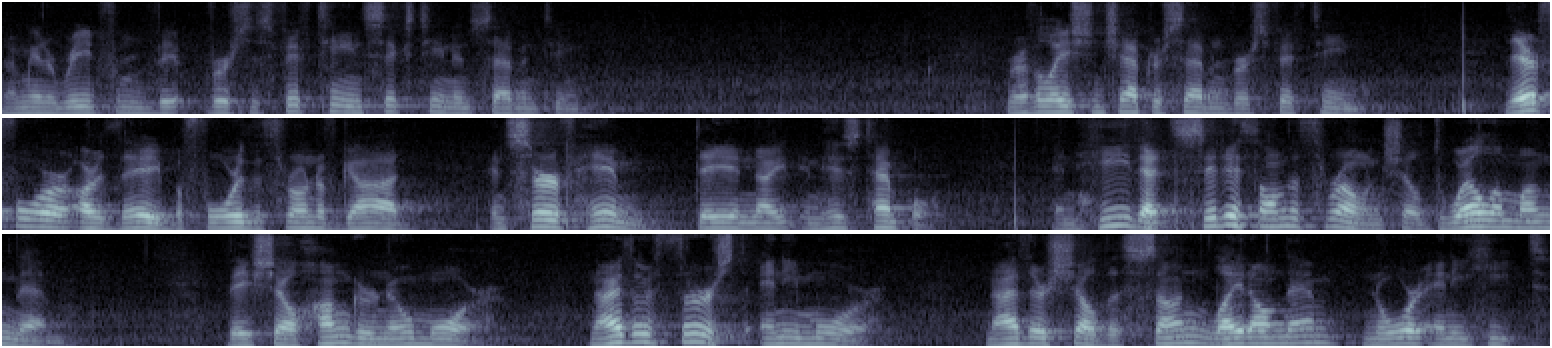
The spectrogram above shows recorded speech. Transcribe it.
I'm going to read from verses 15, 16, and 17. Revelation chapter 7, verse 15. Therefore are they before the throne of God, and serve him day and night in his temple. And he that sitteth on the throne shall dwell among them. They shall hunger no more, neither thirst any more, neither shall the sun light on them, nor any heat.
